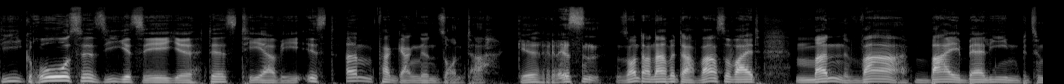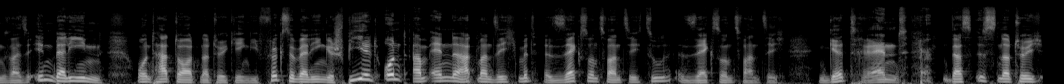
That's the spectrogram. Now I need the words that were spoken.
die große Siegesserie des THW ist am vergangenen Sonntag gerissen. Sonntagnachmittag war es soweit. Man war bei Berlin bzw. in Berlin und hat dort natürlich gegen die Füchse Berlin gespielt und am Ende hat man sich mit 26 zu 26 getrennt. Das ist natürlich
